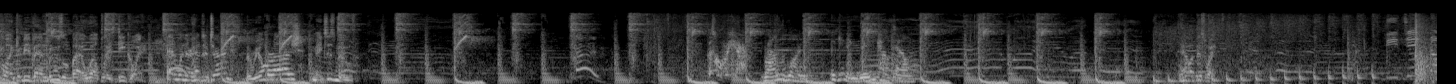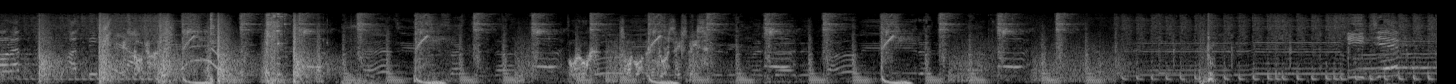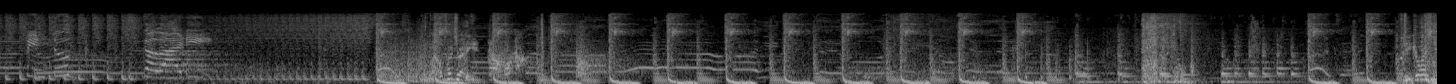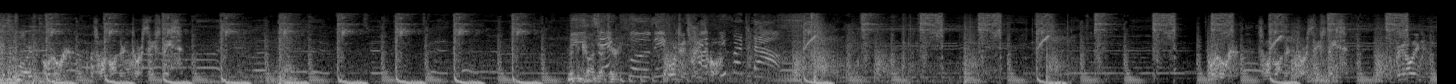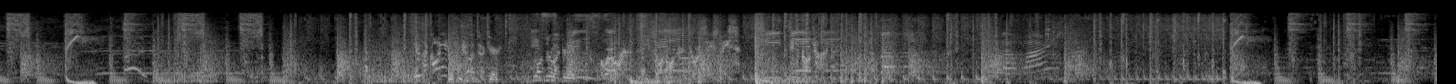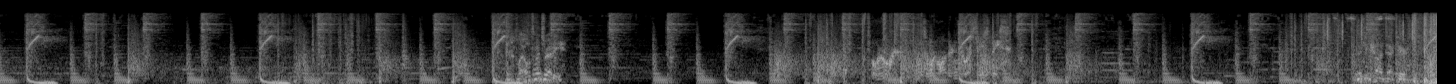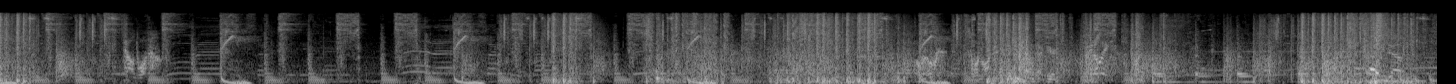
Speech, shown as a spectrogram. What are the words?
Anyone can be bamboozled by a well-placed decoy. And when their heads are turned, the real Mirage makes his move. Here. Round one, beginning ring countdown. Enemy contact here. Voltage One through my grenade. My ultimate's ready. Reloading.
